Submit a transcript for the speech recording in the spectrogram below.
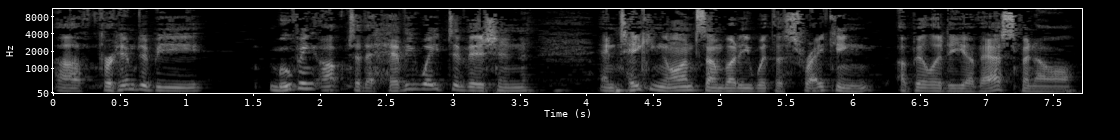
uh, for him to be moving up to the heavyweight division and taking on somebody with the striking ability of Aspinall,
